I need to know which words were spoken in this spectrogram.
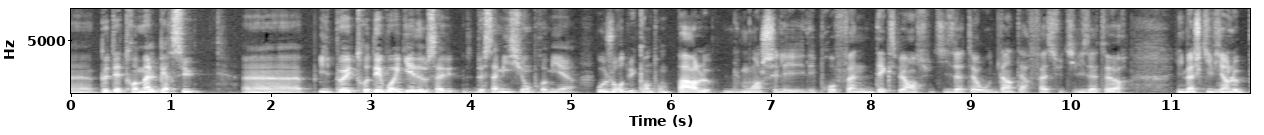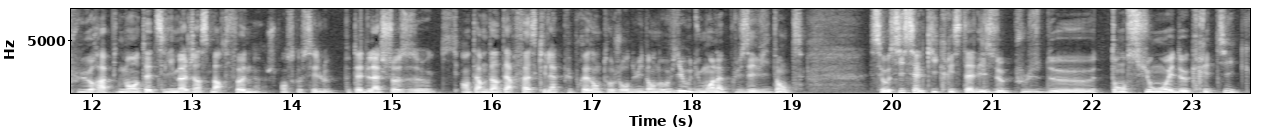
euh, peut être mal perçu. Euh, il peut être dévoyé de sa, mission première. Aujourd'hui, quand on parle, du moins chez les, profanes, d'expérience utilisateur ou d'interface utilisateur, l'image qui vient le plus rapidement en tête, c'est l'image d'un smartphone. Je pense que c'est peut-être la chose en termes d'interface qui est la plus présente aujourd'hui dans nos vies, ou du moins la plus évidente. C'est aussi celle qui cristallise le plus de tensions et de critiques.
